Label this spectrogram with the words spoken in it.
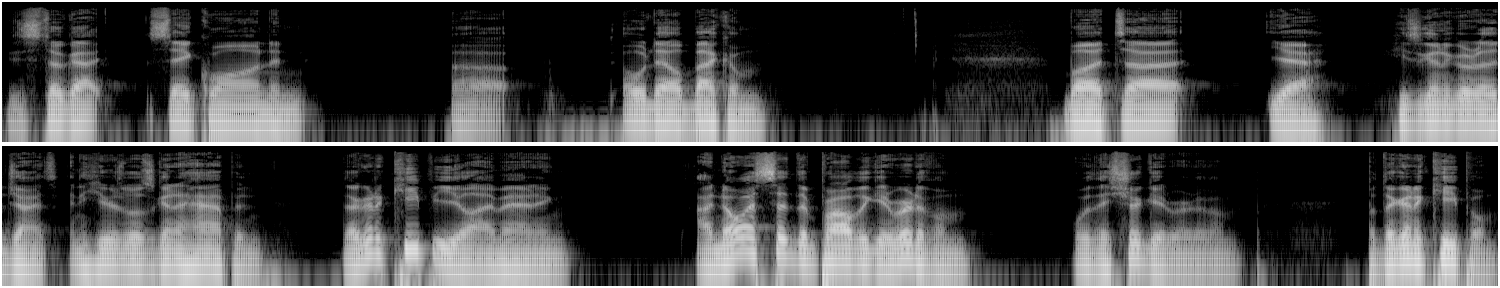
He's still got Saquon and uh, Odell Beckham. But uh, yeah, he's going to go to the Giants. And here's what's going to happen they're going to keep Eli Manning. I know I said they'd probably get rid of him. Well, they should get rid of him. But they're going to keep him.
